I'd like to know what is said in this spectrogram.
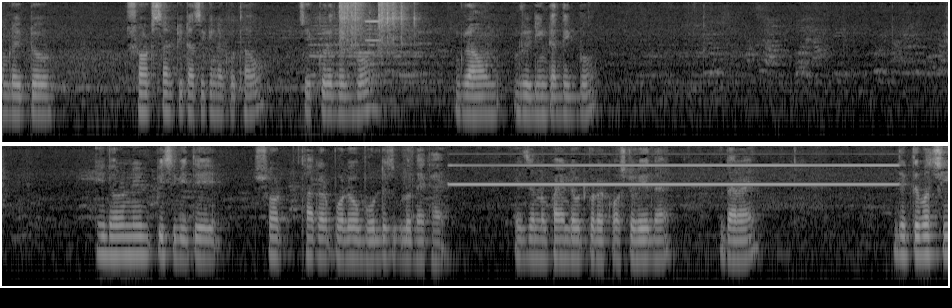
আমরা একটু শর্ট সার্কিট আছে কিনা কোথাও চেক করে দেখব গ্রাউন্ড রিডিংটা দেখব। এই ধরনের পিসিবিতে শর্ট থাকার পরেও ভোল্টেজগুলো দেখায়। এর জন্য ফাইন্ড আউট করা কষ্ট হয়ে দেয় দাঁড়ায়। দেখতে পাচ্ছি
